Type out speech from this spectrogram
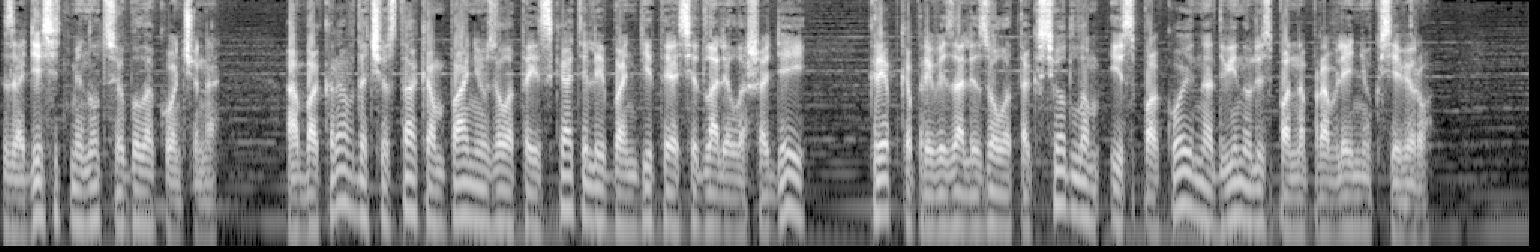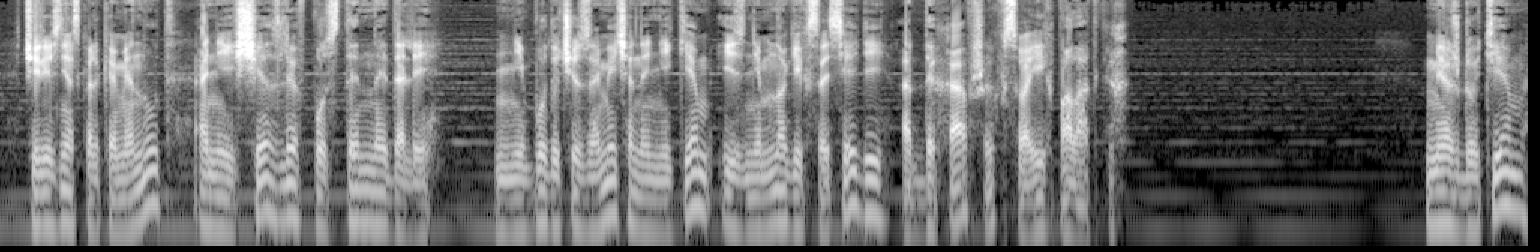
За 10 минут все было кончено. Обокрав до чиста компанию золотоискателей, бандиты оседлали лошадей, крепко привязали золото к седлам и спокойно двинулись по направлению к северу. Через несколько минут они исчезли в пустынной дали, не будучи замечены никем из немногих соседей, отдыхавших в своих палатках. Между тем,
